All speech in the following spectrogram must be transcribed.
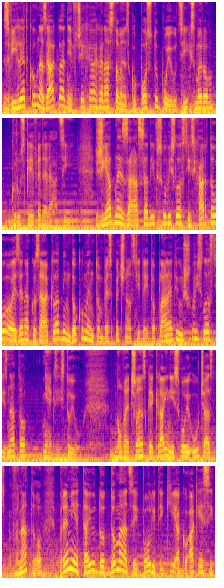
s výhliadkou na základne v Čechách a na Slovensku postupujúcich smerom k Ruskej federácii. Žiadne zásady v súvislosti s chartou OSN ako základným dokumentom bezpečnosti tejto planéty už v súvislosti s NATO neexistujú. Nové členské krajiny svoju účasť v NATO premietajú do domácej politiky ako akési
